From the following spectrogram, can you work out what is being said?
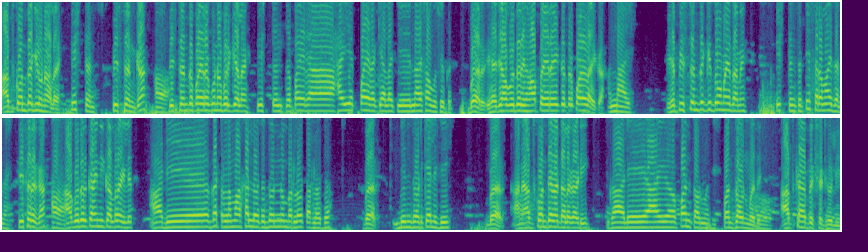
आज कोणता घेऊन आलाय? पिस्टन. पिस्टन का? हा. पिस्टनचा पैरा कुणाबर केलाय? पिस्टनचा पायरा हा एक पायरा केला ते नाही सांगू शकत. बर ह्याच्या अगोदर हा पैरा एकत्र पळलाय का? नाही. हे पिस्टनचं किती मैदान आहे? पिस्टनचा तिसरा मैदान आहे. तिसरं का? हा. अगोदर काय निकाल राहिलेत? आधी गटाला मार खाल्लं होतं दोन नंबरला उतरलं होतं. बर. बिनजोड केली ती. बर. आणि आज कोणत्या गटाला गाडी? गाडी आहे पंचावन्नमध्ये पंचावन्नमध्ये आज काय अपेक्षा ठेवली?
